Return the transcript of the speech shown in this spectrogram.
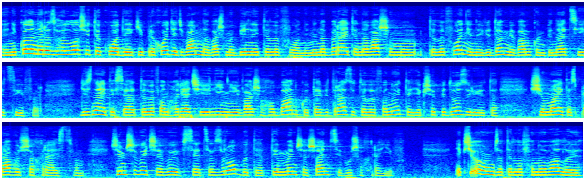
Е, Ніколи не розголошуйте коди, які приходять вам на ваш мобільний телефон. Не набирайте на вашому телефоні невідомі вам комбінації цифр. Дізнайтеся телефон гарячої лінії вашого банку та відразу телефонуйте, якщо підозрюєте, що маєте справу з шахрайством. Чим швидше ви все це зробите, тим менше шансів у шахраїв. Якщо вам зателефонували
